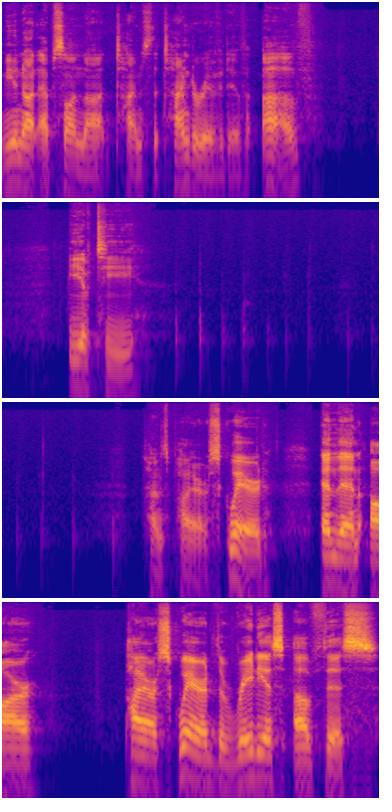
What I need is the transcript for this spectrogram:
mu naught epsilon naught times the time derivative of e of t times pi r squared. And then our pi r squared, the radius of this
